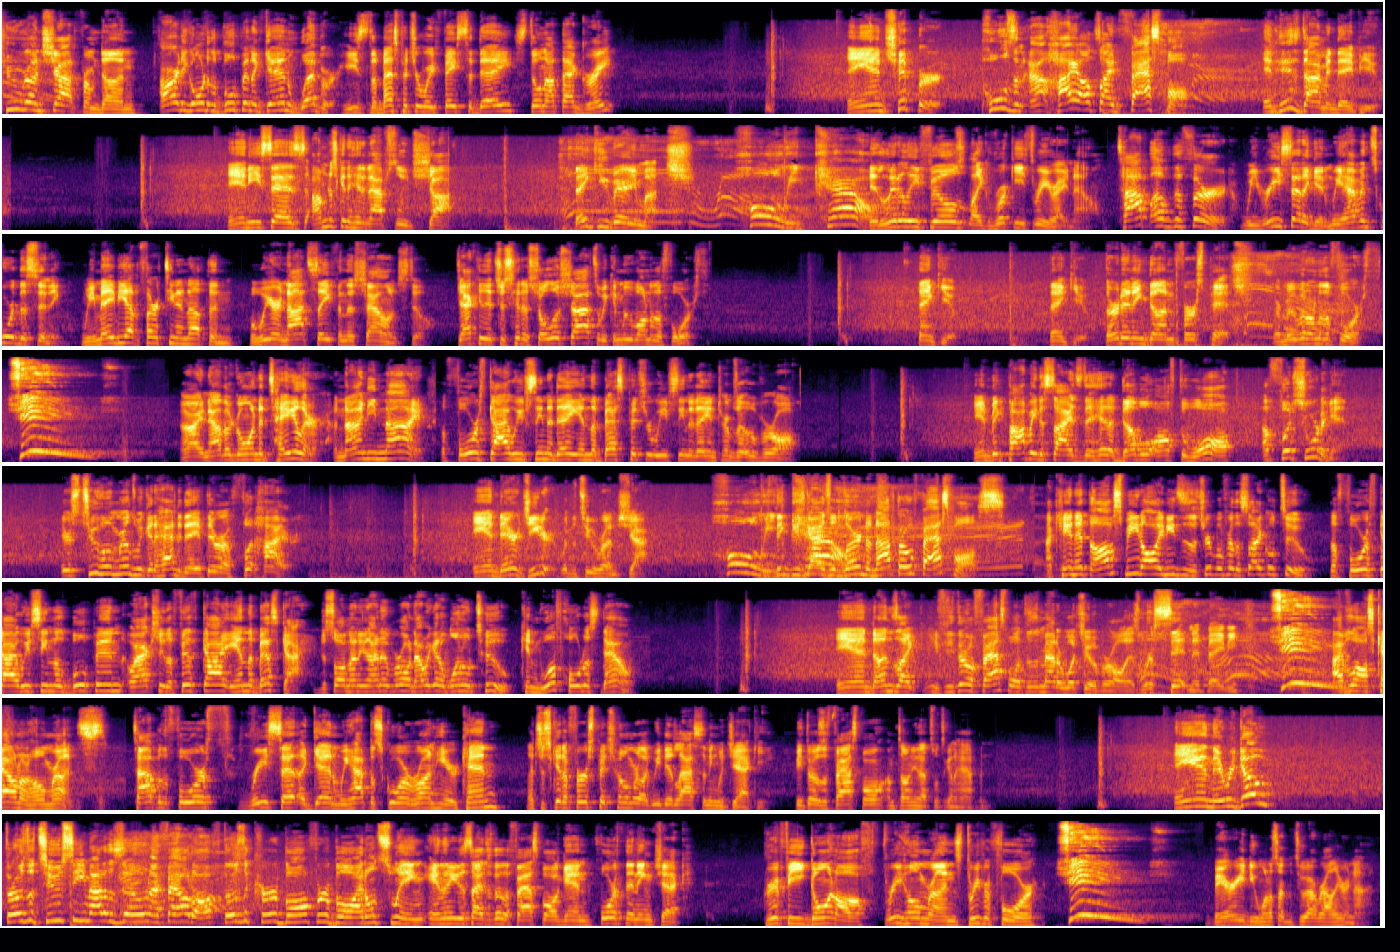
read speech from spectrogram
Two run shot from Dunn. Already going to the bullpen again, Weber. He's the best pitcher we faced today. Still not that great. And Chipper pulls an out, high outside fastball in his diamond debut. And he says, I'm just gonna hit an absolute shot. Thank you very much. Holy cow. It literally feels like rookie three right now. Top of the third. We reset again. We haven't scored this inning. We may be up 13 to nothing, but we are not safe in this challenge still. Jackie, let's just hit a solo shot so we can move on to the fourth. Thank you. Thank you. Third inning done, first pitch. We're moving on to the fourth. Sheesh. All right, now they're going to Taylor, a 99. The fourth guy we've seen today and the best pitcher we've seen today in terms of overall. And Big Papi decides to hit a double off the wall, a foot short again. There's two home runs we could have had today if they were a foot higher. And Derek Jeter with the two-run shot. Holy You think cow. these guys would learn to not throw fastballs? I can't hit the off speed. All he needs is a triple for the cycle, too. The fourth guy we've seen in the bullpen, or actually the fifth guy and the best guy. Just saw 99 overall. Now we got a 102. Can Wolf hold us down? And Dunn's like, if you throw a fastball, it doesn't matter what your overall is. We're sitting it, baby. Sheesh. I've lost count on home runs. Top of the fourth, reset again. We have to score a run here. Ken, let's just get a first pitch homer like we did last inning with Jackie. If he throws a fastball, I'm telling you that's what's going to happen. And there we go. Throws a two seam out of the zone. I fouled off. Throws the curveball for a ball. I don't swing. And then he decides to throw the fastball again. Fourth inning, check. Griffey going off. Three home runs, three for four. Sheesh. Barry, do you want to start the two-out rally or not?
